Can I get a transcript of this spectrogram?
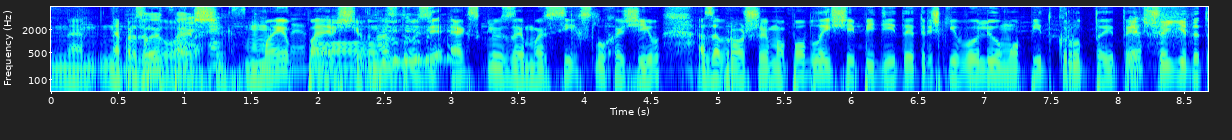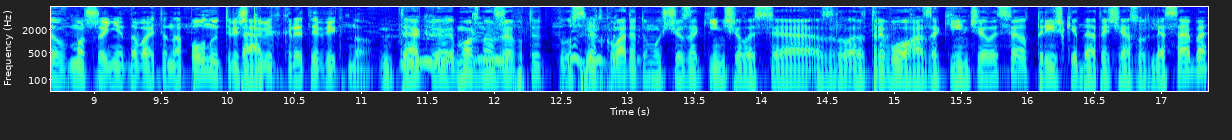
не, не презентували. перші. Ми перші. В нас, друзі, ексклюзив. Ми всіх слухачів запрошуємо поближче підійти, трішки волюму підкрутити. Якщо їдете в машині, давайте на повну трішки Так. відкрити вікно. Так, е, можна вже тут святкувати, тому що закінчилася зл- тривога, закінчилася. Трішки дати часу для себе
